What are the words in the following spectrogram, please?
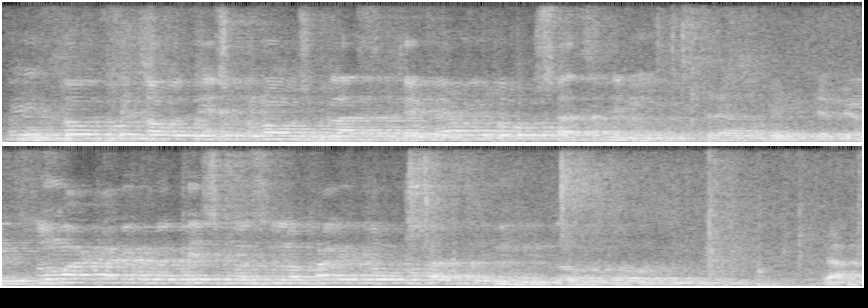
Păi 220 cu 19% TVA, 26 de mii. Treabă venit de E suma care o plătește Consiliul Local e 26 de mii, 22 de mii. Dacă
